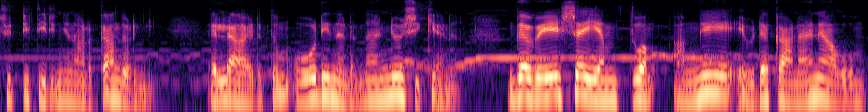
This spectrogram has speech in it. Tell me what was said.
ചുറ്റിത്തിരിഞ്ഞ് നടക്കാൻ തുടങ്ങി. എല്ലായിടത്തും ഓടി നടന്ന് അന്വേഷിക്കുകയാണ് ഗവേഷയം ത്വം അങ്ങയെ എവിടെ കാണാനാവും?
